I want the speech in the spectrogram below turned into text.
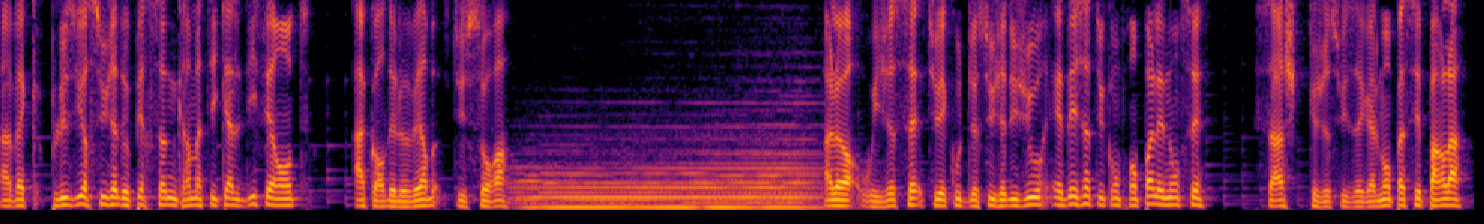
Avec plusieurs sujets de personnes grammaticales différentes, accorder le verbe, tu sauras. Alors, oui, je sais, tu écoutes le sujet du jour et déjà tu comprends pas l'énoncé. Sache que je suis également passé par là.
